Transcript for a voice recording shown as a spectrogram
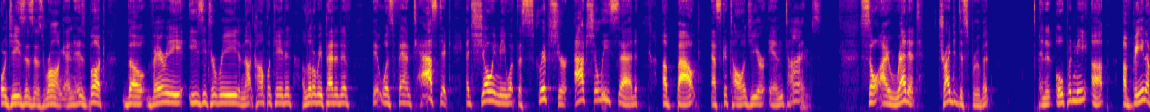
or Jesus is wrong. And his book, though very easy to read and not complicated, a little repetitive, it was fantastic at showing me what the scripture actually said about eschatology or end times. So I read it, tried to disprove it, and it opened me up of being a,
